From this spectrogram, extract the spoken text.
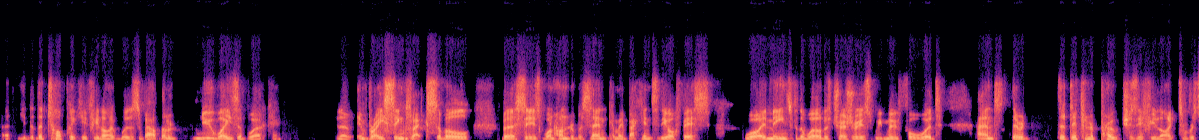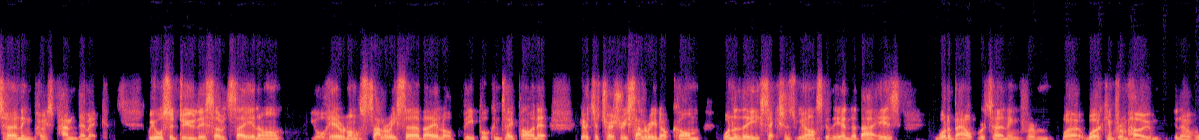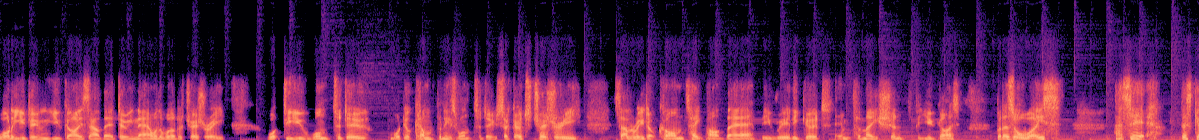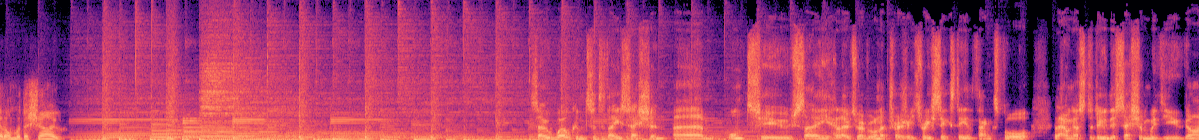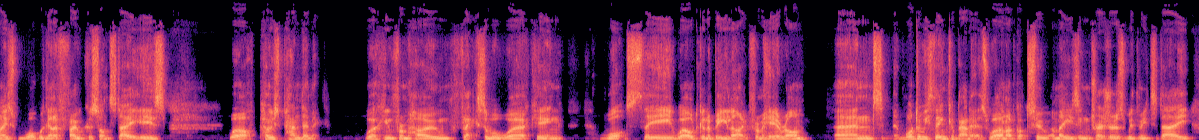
uh, the topic, if you like, was about the new ways of working. You know, embracing flexible versus 100% coming back into the office, what it means for the world of treasury as we move forward. And there are the different approaches, if you like, to returning post pandemic. We also do this, I would say, in our you'll hear it on a salary survey. A lot of people can take part in it. Go to treasurysalary.com. One of the sections we ask at the end of that is what about returning from work, working from home? You know, what are you doing, you guys out there doing now in the world of treasury? What do you want to do? What do your companies want to do? So go to treasurysalary.com, take part there, be really good information for you guys. But as always, that's it. Let's get on with the show. So, welcome to today's session. Um, want to say hello to everyone at Treasury 360 and thanks for allowing us to do this session with you guys. What we're going to focus on today is, well, post pandemic, working from home, flexible working. What's the world going to be like from here on? And what do we think about it as well? And I've got two amazing treasurers with me today.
